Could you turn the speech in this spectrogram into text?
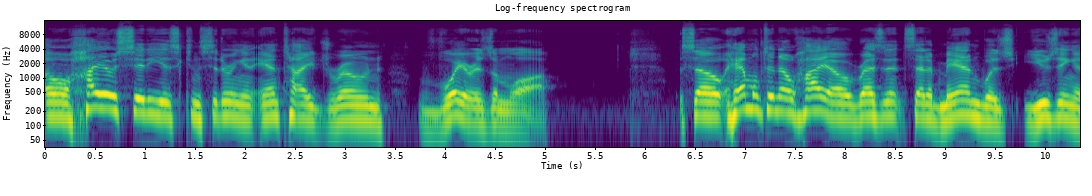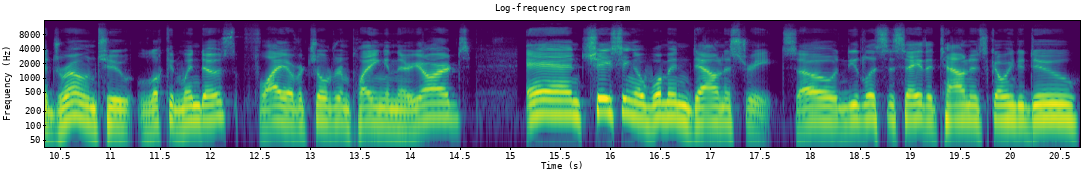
Ohio City is considering an anti drone voyeurism law. So, Hamilton, Ohio resident said a man was using a drone to look in windows, fly over children playing in their yards, and chasing a woman down the street. So, needless to say, the town is going to do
